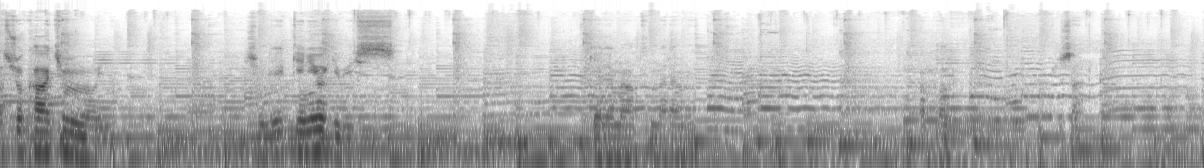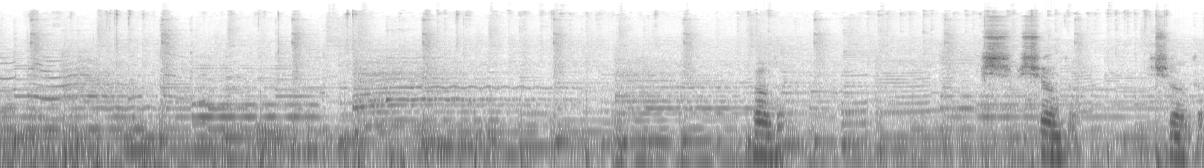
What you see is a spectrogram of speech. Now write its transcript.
az çok hakimim oyuna. Şimdi yeniyor gibiyiz. Gelen altınlar hemen. Bakalım. Güzel. Ne oldu? Bir, şey- oldu. Bir şey oldu.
